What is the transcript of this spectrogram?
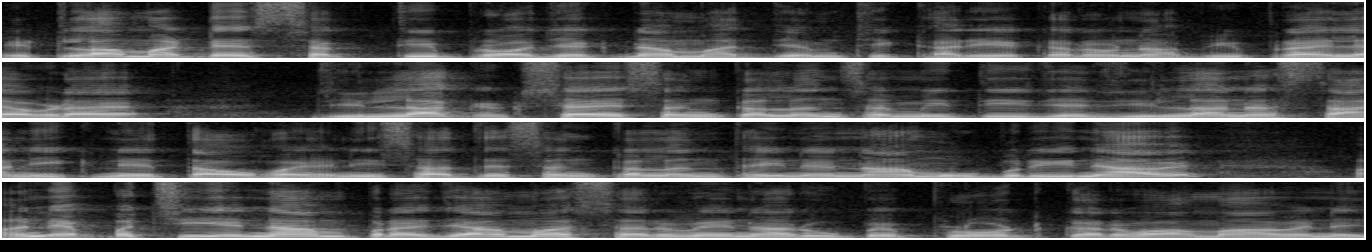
એટલા માટે શક્તિ પ્રોજેક્ટના માધ્યમથી કાર્યકરોના અભિપ્રાય લેવડાયા. જિલ્લા કક્ષાએ સંકલન સમિતિ જે જિલ્લાના સ્થાનિક નેતાઓ હોય એની સાથે સંકલન થઈને નામ ઉભરીને આવે અને પછી એ નામ પ્રજામાં સર્વેના રૂપે ફ્લોટ કરવામાં આવે ને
